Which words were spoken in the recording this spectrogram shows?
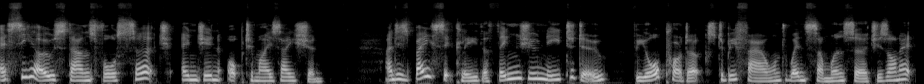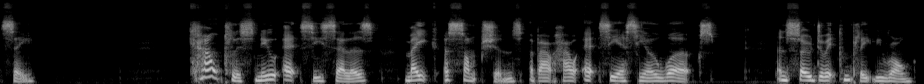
SEO stands for Search Engine Optimization and is basically the things you need to do for your products to be found when someone searches on Etsy. Countless new Etsy sellers make assumptions about how Etsy SEO works, and so do it completely wrong.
